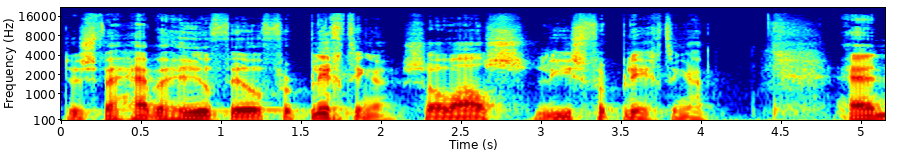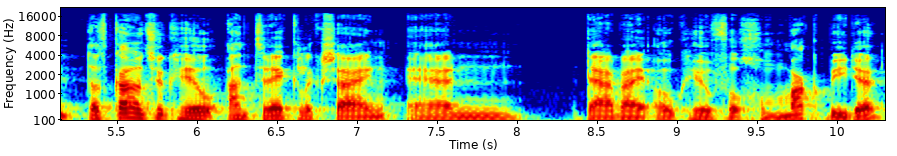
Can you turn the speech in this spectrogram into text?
Dus we hebben heel veel verplichtingen, zoals leaseverplichtingen. En dat kan natuurlijk heel aantrekkelijk zijn en daarbij ook heel veel gemak bieden,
